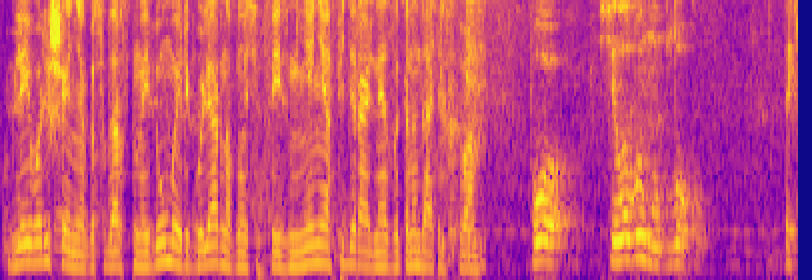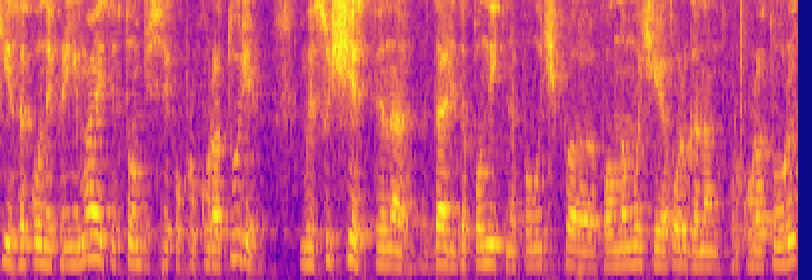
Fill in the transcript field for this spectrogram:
Для его решения Государственной Думой регулярно вносятся изменения в федеральное законодательство. По силовому блоку такие законы принимаются, в том числе по прокуратуре. Мы существенно дали дополнительные полномочия органам прокуратуры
